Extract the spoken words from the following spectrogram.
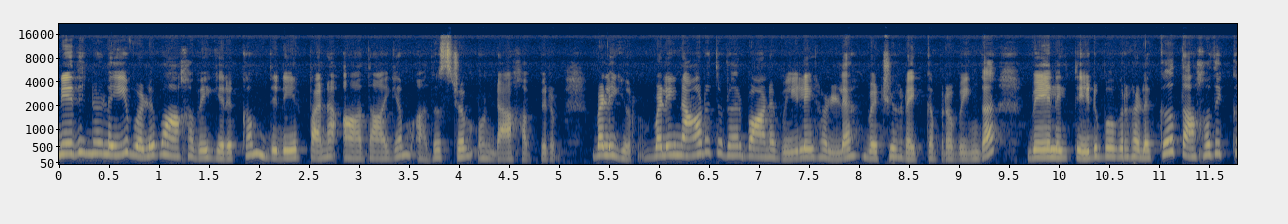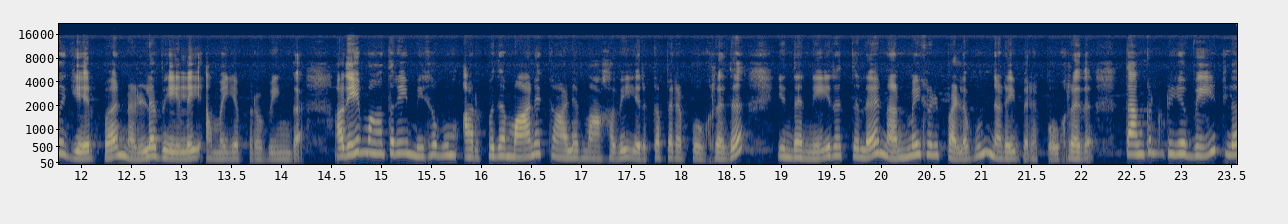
நிதிநிலை வலுவாகவே இருக்கும். திடீர் பண ஆதாயம் அதிர்ஷ்டம் உண்டாக பெறும். வெளியூர் வெளிநாடு தொடர்பான வேலைகளில் வெற்றி கிடைக்க பெறுவீங்க வேலை தேடுபவர்களுக்கு தகுதிக்கு ஏற்ப நல்ல வேலை அமைய பெறுவீங்க அதே மாதிரி மிகவும் அற்புதமான காலமாகவே இருக்க போகிறது. இந்த நேரத்தில் நன்மைகள் பலவும் நடைபெறப் போகிறது. தங்களுடைய வீட்டில்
